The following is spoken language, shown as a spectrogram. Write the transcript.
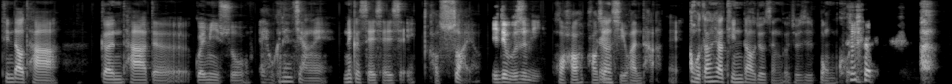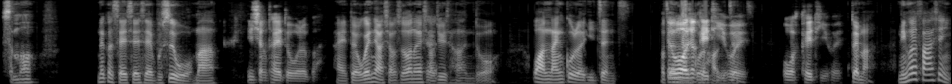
听到她跟她的闺蜜说：“哎、我跟你讲，哎，那个谁谁谁好帅哦，一定不是你，我好好像嗯喜欢他。哎、啊我当下听到就整个就是崩溃。啊什么？那个谁谁谁不是我吗？你想太多了吧？哎，对我跟你讲，小时候那个小对剧场很多，哇，难过了一阵子。这我好像可以体会我可以体会。对吗？你会发现，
